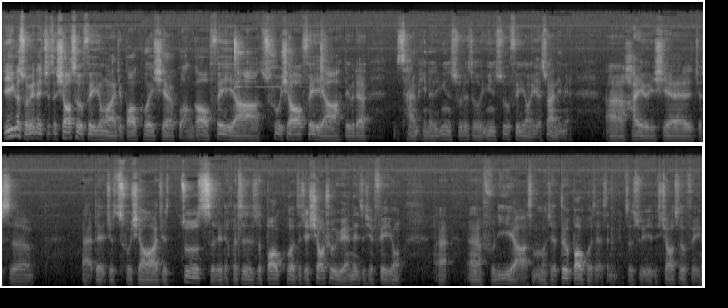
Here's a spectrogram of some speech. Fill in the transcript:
第一个所谓的就是销售费用啊，就包括一些广告费呀、促销费呀，对不对？产品的运输的时候，运输费用也算里面，呃，还有一些就是，哎，对，就促销啊，就诸如此类的，或者是包括这些销售员的这些费用，呃，呃，福利啊，什么东西都包括在这里面，这属于销售费用。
